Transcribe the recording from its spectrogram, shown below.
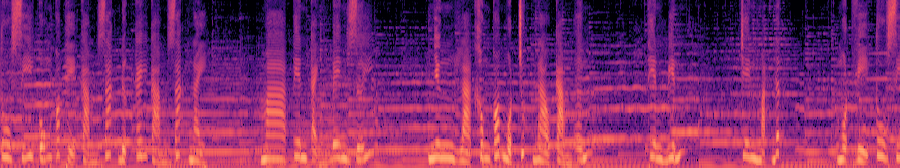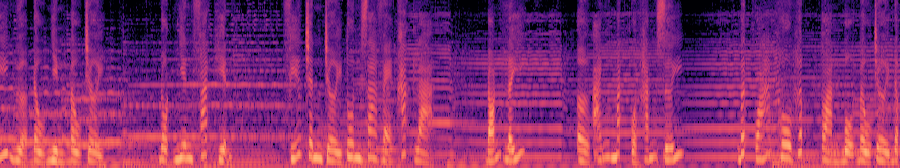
tu sĩ cũng có thể cảm giác được cái cảm giác này. Mà tiên cảnh bên dưới, nhưng là không có một chút nào cảm ứng. Thiên biến, Trên mặt đất một vị tu sĩ ngửa đầu nhìn bầu trời. Đột nhiên phát hiện, Phía chân trời tuôn ra vẻ khác lạ. Đón lấy, Ở ánh mắt của hắn dưới, Bất quá hô hấp toàn bộ bầu trời đập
